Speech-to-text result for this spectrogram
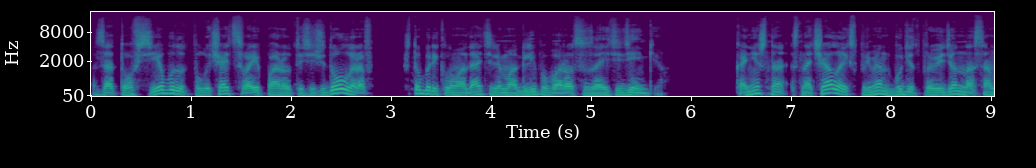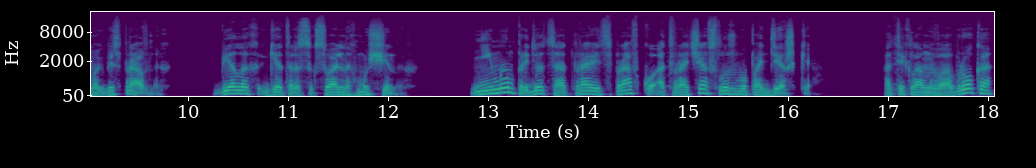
Зато все будут получать свои пару тысяч долларов чтобы рекламодатели могли побороться за эти деньги. Конечно, сначала эксперимент будет проведен на самых бесправных – белых гетеросексуальных мужчинах. Немым придется отправить справку от врача в службу поддержки. От рекламного оброка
